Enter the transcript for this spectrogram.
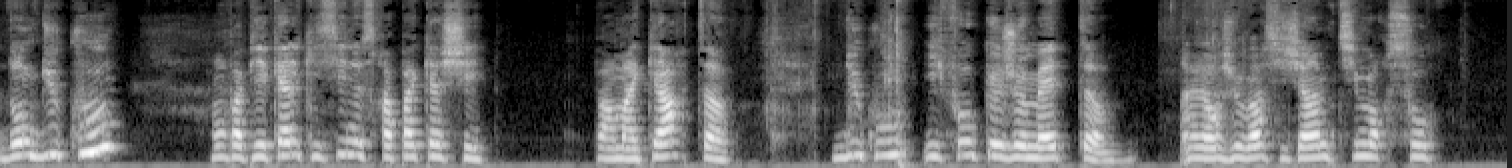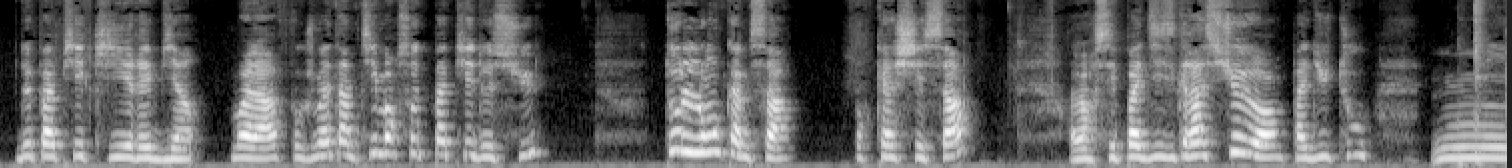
Donc, du coup, mon papier calque ici ne sera pas caché par ma carte. Du coup, il faut que je mette... Alors, je vais voir si j'ai un petit morceau de papier qui irait bien. Voilà, faut que je mette un petit morceau de papier dessus, tout le long comme ça, pour cacher ça. Alors, c'est pas disgracieux, hein, pas du tout, mais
